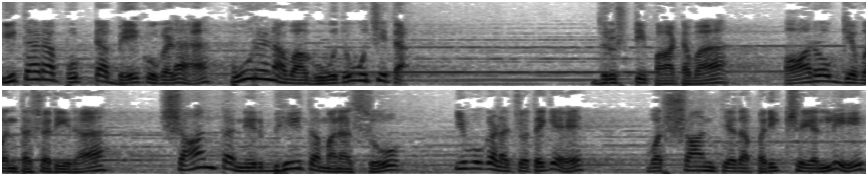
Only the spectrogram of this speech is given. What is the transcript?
ಇತರ ಪುಟ್ಟ ಬೇಕುಗಳ ಪೂರಣವಾಗುವುದು ಉಚಿತ. ದೃಷ್ಟಿಪಾಠವ, ಆರೋಗ್ಯವಂತ ಶರೀರ, ಶಾಂತ ನಿರ್ಭೀತ ಮನಸ್ಸು, ಇವುಗಳ ಜೊತೆಗೆ ವರ್ಷಾಂತ್ಯದ ಪರೀಕ್ಷೆಯಲ್ಲಿ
